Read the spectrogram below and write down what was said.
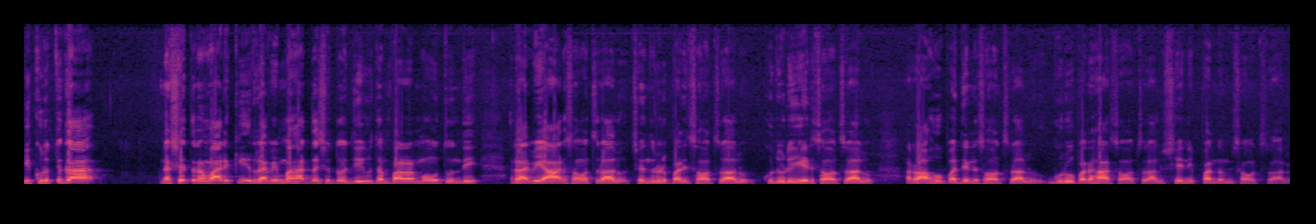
ఈ కృతిక నక్షత్రం వారికి రవి మహర్దశతో జీవితం ప్రారంభమవుతుంది. రవి ఆరు సంవత్సరాలు చంద్రుడు పది సంవత్సరాలు కుజుడు ఏడు సంవత్సరాలు రాహు పద్దెనిమిది సంవత్సరాలు గురువు పదహారు సంవత్సరాలు శని పంతొమ్మిది సంవత్సరాలు.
